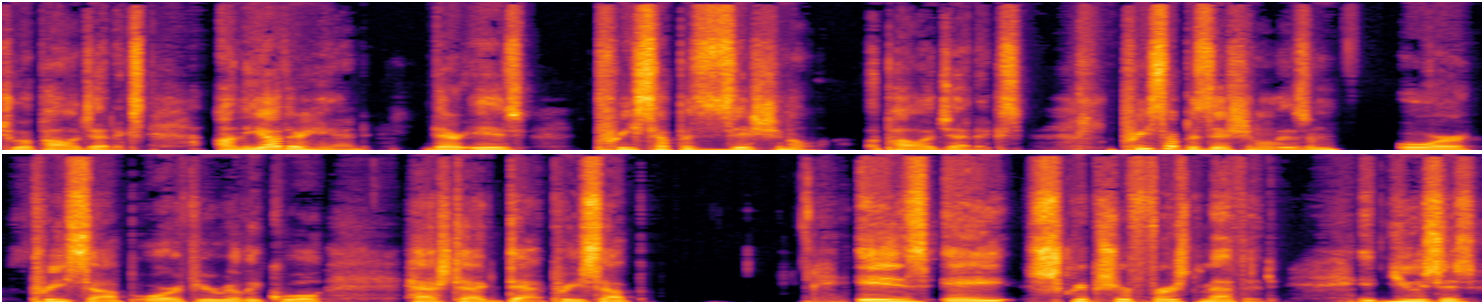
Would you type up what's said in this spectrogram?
to apologetics. On the other hand, there is presuppositional apologetics. Presuppositionalism, or presup, or if you're really cool, hashtag dat presup, is a scripture first method. It uses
